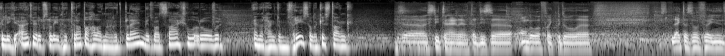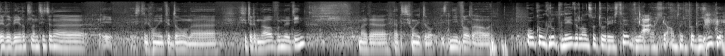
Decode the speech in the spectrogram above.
er liggen uitwerpselen in de trappenhallen naar het plein met wat zaagsel erover en er hangt een vreselijke stank. Het is, eh, is niet te harde. Dat is eh, ongelooflijk. Ik bedoel, eh, het lijkt alsof we in een derde wereldland zitten. is het gewoon niet te doen. Ik zit er een halve minuut in. Maar eh, het is gewoon niet, te, is niet vol te houden. Ook een groep Nederlandse toeristen die een Ah. dagje Antwerpen bezoeken,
